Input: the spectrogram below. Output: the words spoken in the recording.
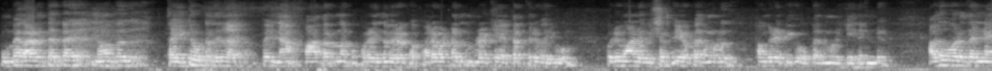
മുമ്പേ കാലത്തൊക്കെ നമുക്ക് തൈത്തോട്ടത്തിൽ പിന്നെ ഫാദർ എന്നൊക്കെ പറയുന്നവരൊക്കെ പലവട്ടം നമ്മുടെ ക്ഷേത്രത്തിൽ വരുവും ഒരുപാട് വിശപ്പിനെയൊക്കെ നമ്മൾ പങ്കെടുപ്പിക്കുകയൊക്കെ നമ്മൾ ചെയ്തിട്ടുണ്ട്. അതുപോലെ തന്നെ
